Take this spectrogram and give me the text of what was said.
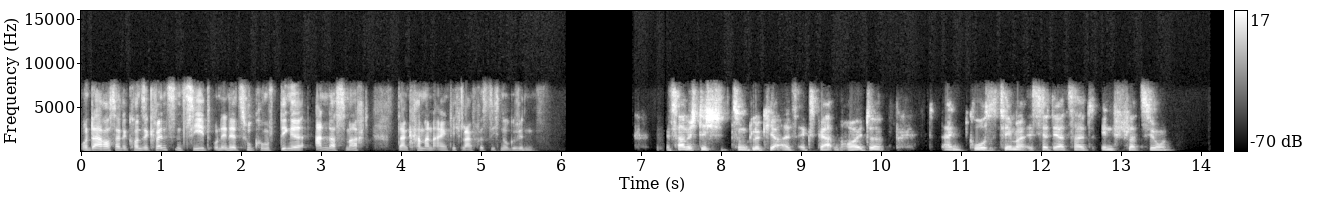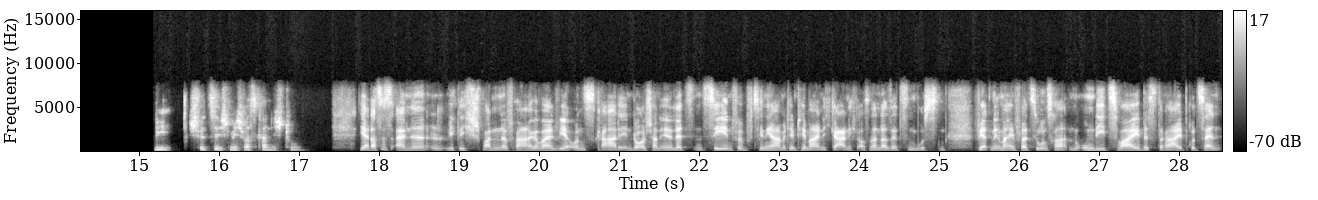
und daraus seine Konsequenzen zieht und in der Zukunft Dinge anders macht, dann kann man eigentlich langfristig nur gewinnen. Jetzt habe ich dich zum Glück hier als Experten heute. Ein großes Thema ist ja derzeit Inflation. Wie schütze ich mich? Was kann ich tun? Ja, das ist eine äh, wirklich spannende Frage, weil wir uns gerade in Deutschland in den letzten 10, 15 Jahren mit dem Thema eigentlich gar nicht auseinandersetzen mussten. Wir hatten immer Inflationsraten um die 2 bis 3 Prozent,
